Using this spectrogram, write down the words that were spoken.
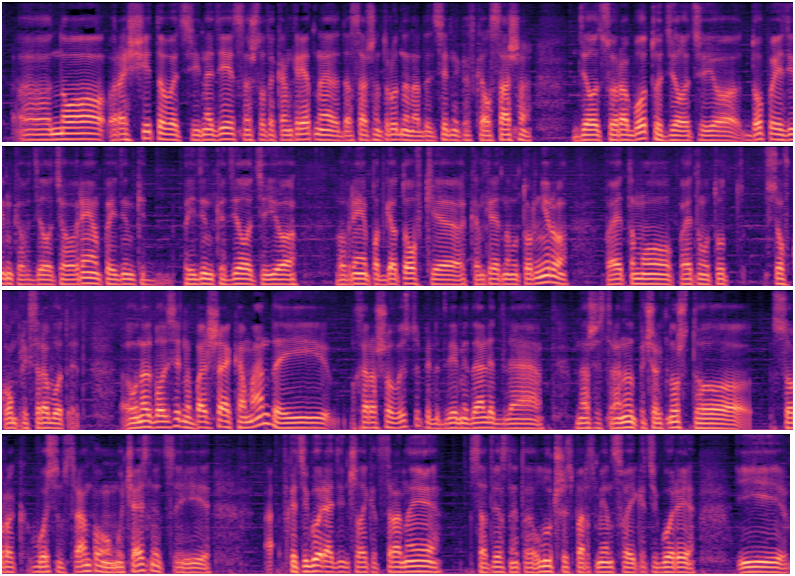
Э, Но рассчитывать и надеяться на что-то конкретное достаточно трудно. Надо действительно, как сказал Саша, делать свою работу, делать ее до поединков, делать ее во время поединки, поединка, делать ее во время подготовки к конкретному турниру. Поэтому, поэтому тут все в комплексе работает. У нас была действительно большая команда, и хорошо выступили. Две медали для нашей страны. Подчеркну, что 48 стран, по-моему, участниц, и а, в категории один человек от страны, соответственно, это лучший спортсмен в своей категории. И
